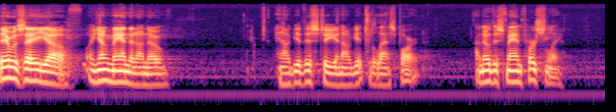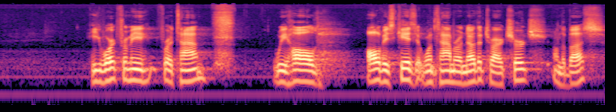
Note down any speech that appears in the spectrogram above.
There was a, uh, a young man that I know, and I'll give this to you and I'll get to the last part. I know this man personally. He worked for me for a time. We hauled all of his kids at one time or another to our church on the bus.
